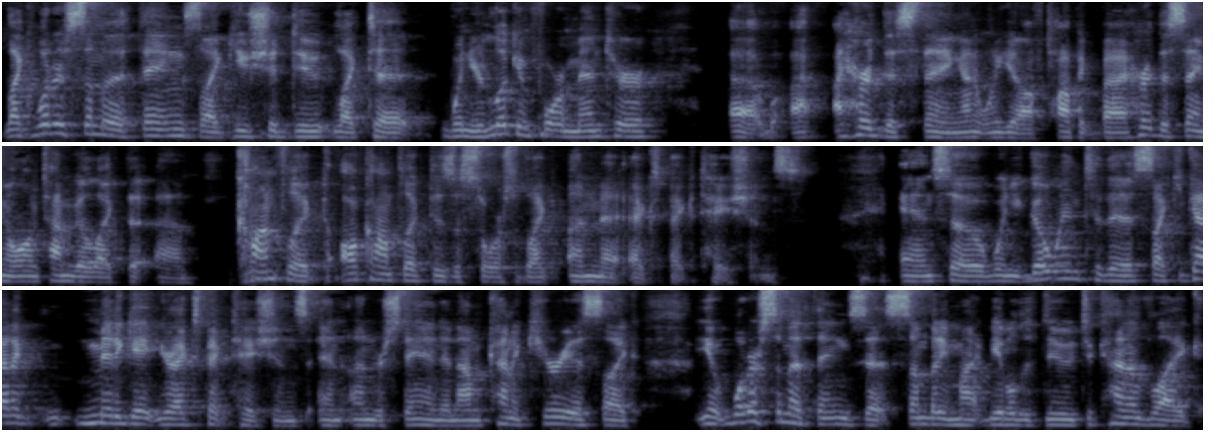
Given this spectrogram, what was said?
like what are some of the things like you should do like to when you're looking for a mentor uh, I, I, heard this thing. I don't want to get off topic, but I heard this thing a long time ago. Like the uh, conflict, all conflict is a source of like unmet expectations. And so when you go into this, like you got to mitigate your expectations and understand. And I'm kind of curious, like, you know, what are some of the things that somebody might be able to do to kind of like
